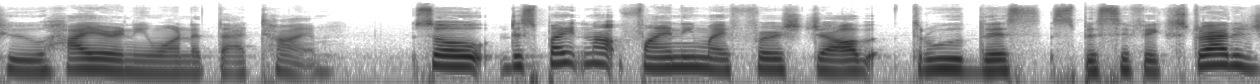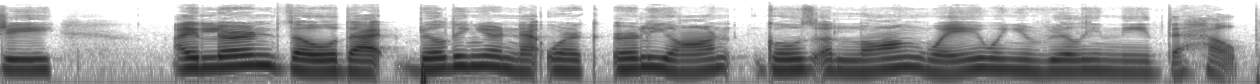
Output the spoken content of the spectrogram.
to hire anyone at that time. So, despite not finding my first job through this specific strategy, I learned though that building your network early on goes a long way when you really need the help.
